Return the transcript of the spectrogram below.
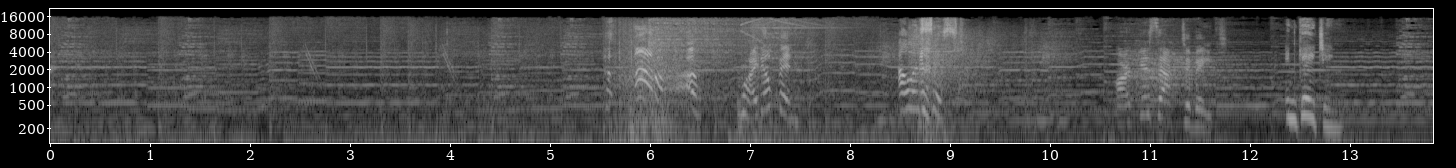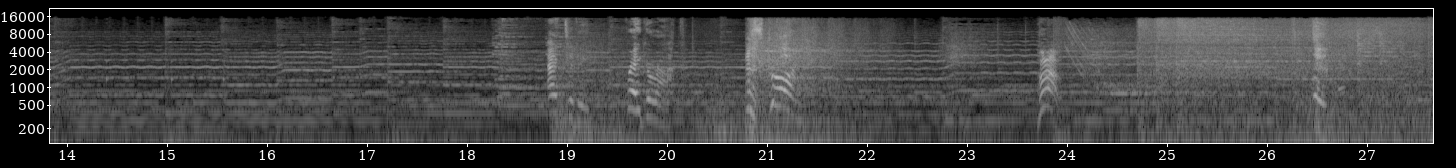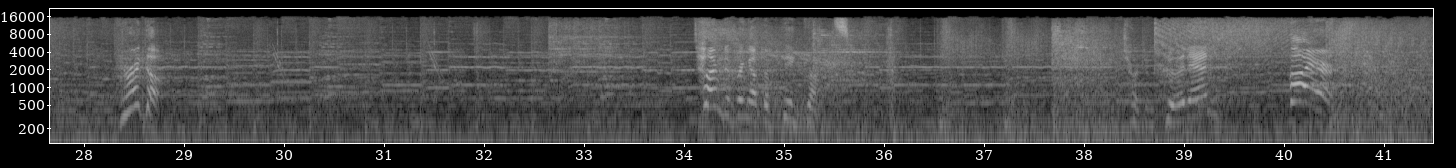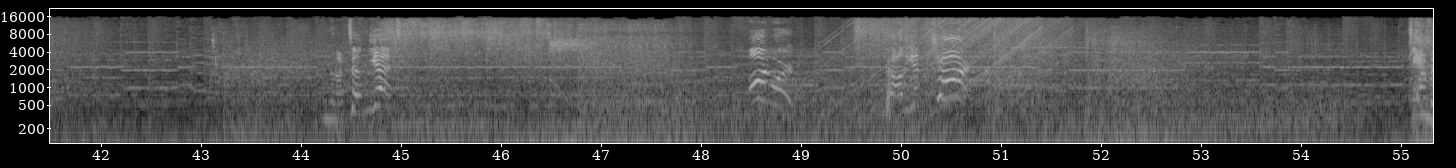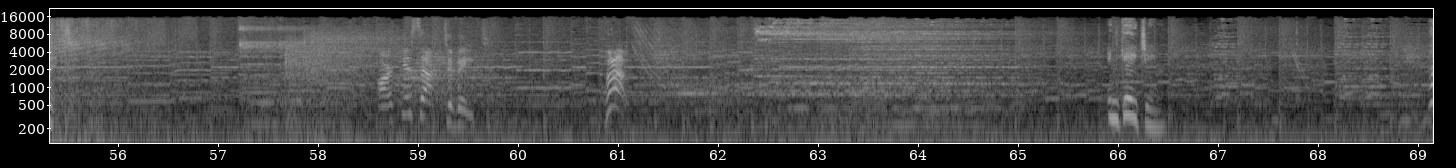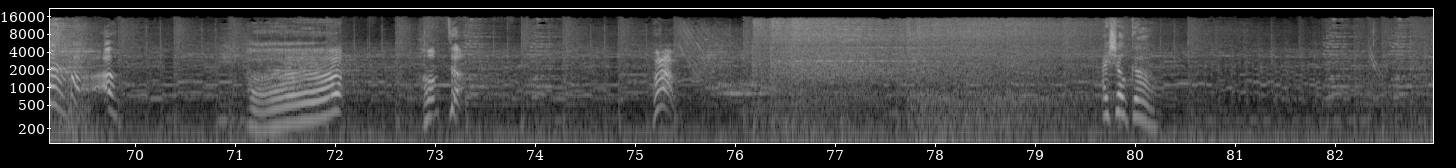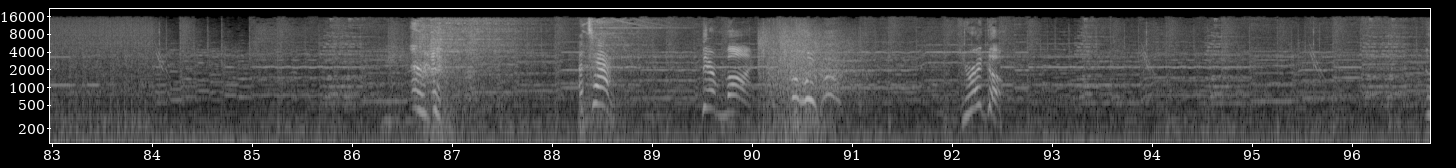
Ah! Wide open. I'll assist. Arcus activate. Engaging. Activate. Ragnarok. Bring out the big guns. Charge them good and fire! Not done yet. Onward! Valiant charge! Damn it! Arcus activate. Engaging. Ha! Pumped up. I shall go.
